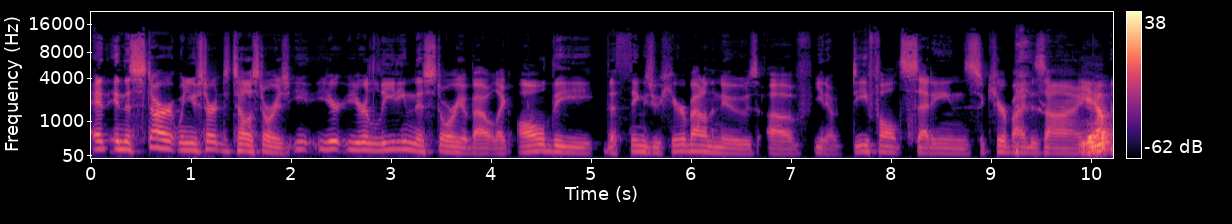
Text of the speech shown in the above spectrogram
in, in the start, when you start to tell the stories, you, you're you're leading this story about like all the the things you hear about on the news of you know default settings, secure by design. Yep.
